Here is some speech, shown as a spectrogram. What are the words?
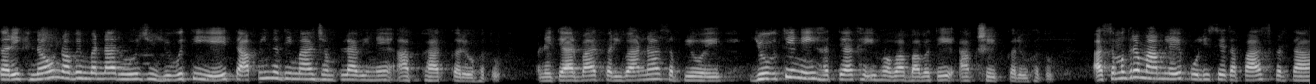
તારીખ નવ નવેમ્બરના રોજ યુવતીએ તાપી નદીમાં ઝંપલાવીને આપઘાત કર્યો હતો અને ત્યારબાદ પરિવારના સભ્યોએ યુવતીની હત્યા થઈ હોવા બાબતે આક્ષેપ કર્યો હતો. આ સમગ્ર મામલે પોલીસે તપાસ કરતા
